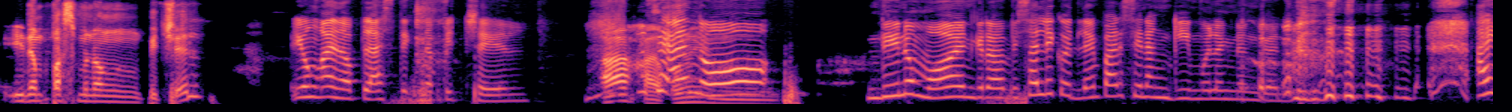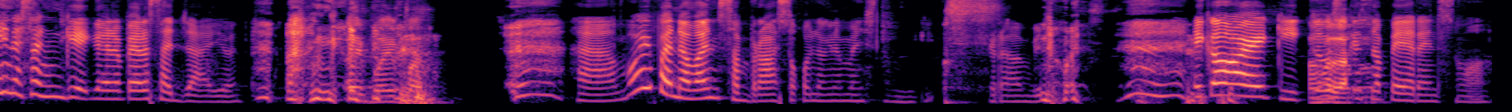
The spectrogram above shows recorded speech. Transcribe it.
inampas mo ng pichel? yung ano, plastic na pitchel. Ah, Kasi ka- ano. Hindi naman, grabe. Sa likod lang, parang sinanggi mo lang ng gano'n. Ay, nasanggi, gano'n, pero sadya yun. Parang Ay, boy pa. ha? Buhay pa naman, sa braso ko lang naman sinanggi. Grabe naman. Ikaw, Arky, close ka sa parents mo.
